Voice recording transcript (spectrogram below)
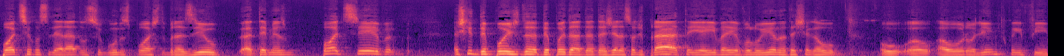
pode ser considerado um segundo esporte do Brasil, até mesmo pode ser. Acho que depois da, depois da, da, da geração de prata e aí vai evoluindo até chegar ao, ao, ao, ao ouro olímpico, enfim.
